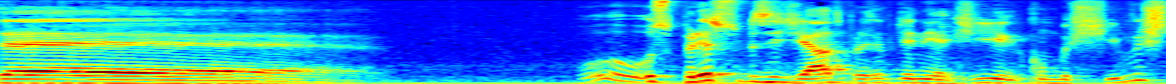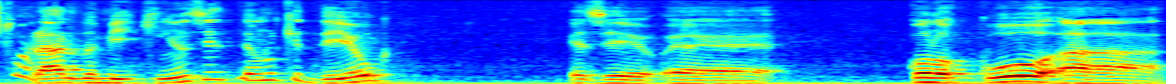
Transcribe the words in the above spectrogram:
é. Os preços subsidiados, por exemplo, de energia e combustível estouraram em 2015 e deu no que deu. Quer dizer, é, colocou a,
